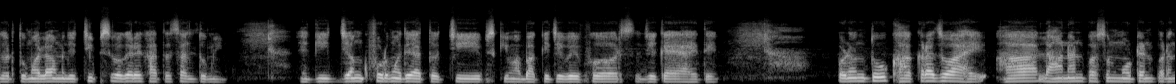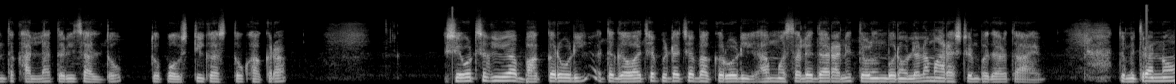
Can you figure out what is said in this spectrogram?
जर तुम्हाला म्हणजे चिप्स वगैरे खात असाल तुम्ही की जंक फूडमध्ये जातो चिप्स किंवा बाकीचे वेफर्स जे काय आहे ते. परंतु खाकरा जो आहे हा लहानांपासून मोठ्यांपर्यंत खाल्ला तरी चालतो. तो पौष्टिक असतो खाकरा. शेवटचं घेऊया भाकरवडी. आता गव्हाच्या पिठाच्या भाकरवडी हा मसालेदार आणि तळून बनवलेला महाराष्ट्रीयन पदार्थ आहे. तर मित्रांनो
